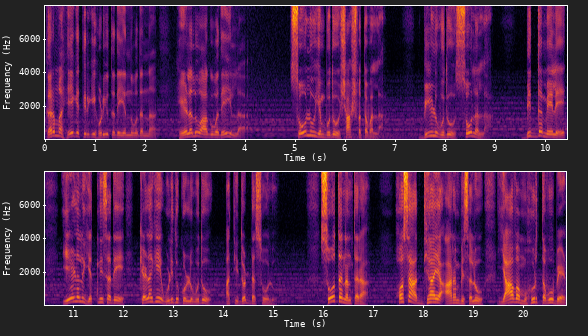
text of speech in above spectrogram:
ಕರ್ಮ ಹೇಗೆ ತಿರುಗಿ ಹೊಡೆಯುತ್ತದೆ ಎನ್ನುವುದನ್ನ ಹೇಳಲು ಆಗುವುದೇ ಇಲ್ಲ. ಸೋಲು ಎಂಬುದು ಶಾಶ್ವತವಲ್ಲ, ಬೀಳುವುದು ಸೋಲಲ್ಲ, ಬಿದ್ದ ಮೇಲೆ ಏಳಲು ಯತ್ನಿಸದೆ ಕೆಳಗೆ ಉಳಿದುಕೊಳ್ಳುವುದು ಅತಿ ದೊಡ್ಡ ಸೋಲು. ಸೋತ ನಂತರ ಹೊಸ ಅಧ್ಯಾಯ ಆರಂಭಿಸಲು ಯಾವ ಮುಹೂರ್ತವೂ ಬೇಡ,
